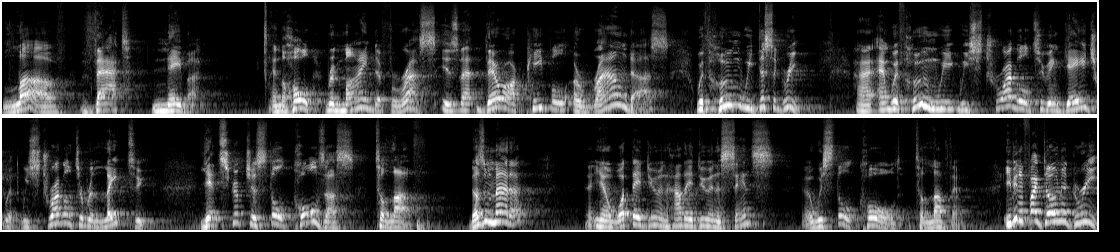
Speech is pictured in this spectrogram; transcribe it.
Love that neighbor. And the whole reminder for us is that there are people around us with whom we disagree. Uh, and with whom we, we struggle to engage with, we struggle to relate to. Yet Scripture still calls us to love. Doesn't matter, uh, you know, what they do and how they do in a sense, uh, we're still called to love them. Even if I don't agree,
